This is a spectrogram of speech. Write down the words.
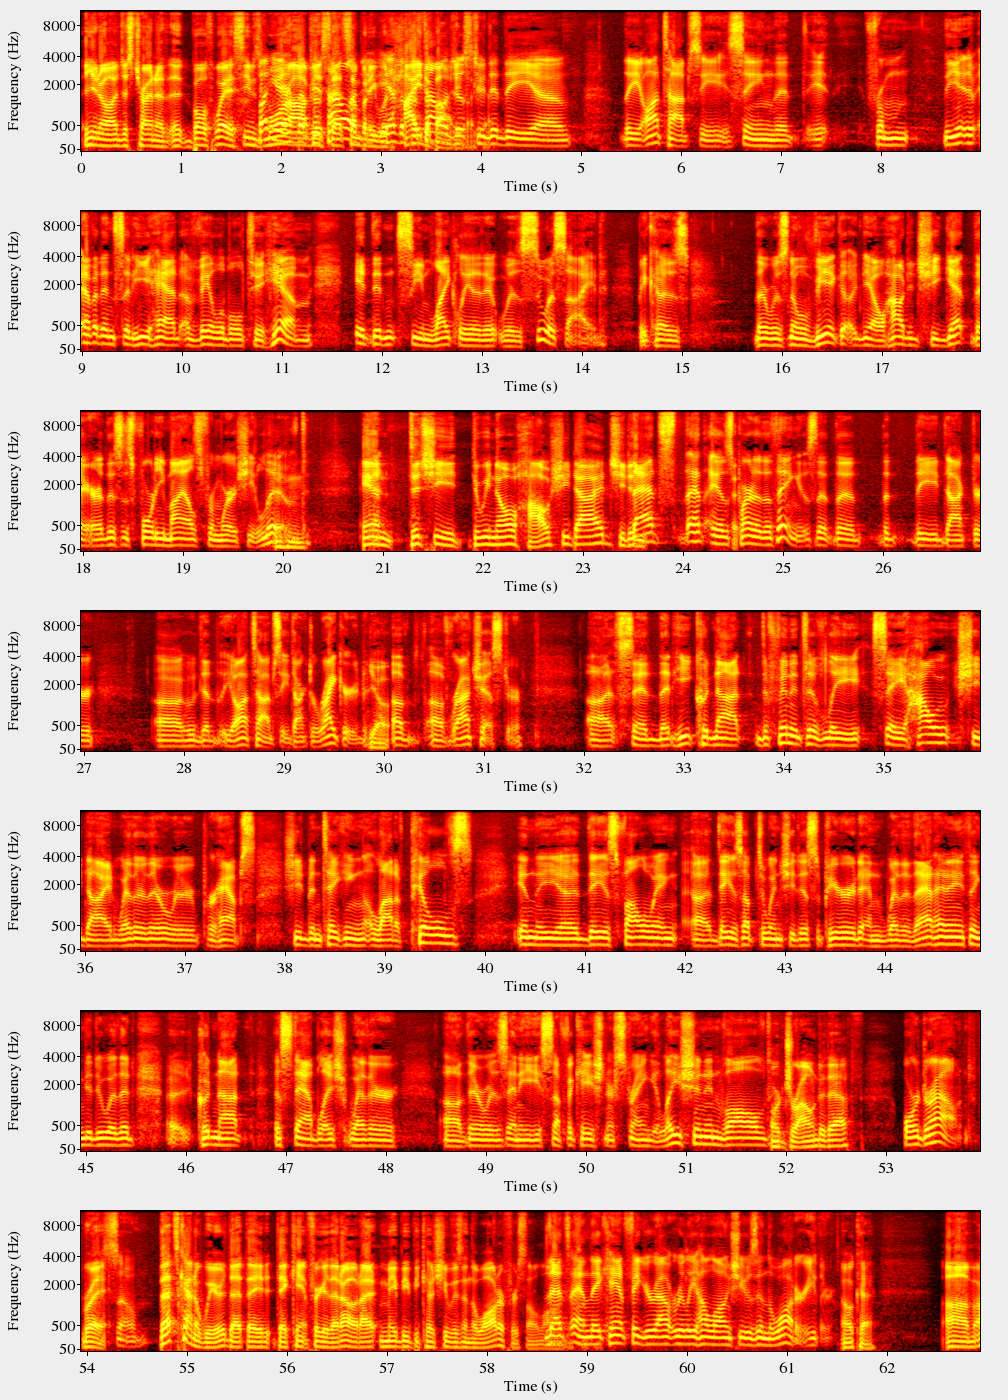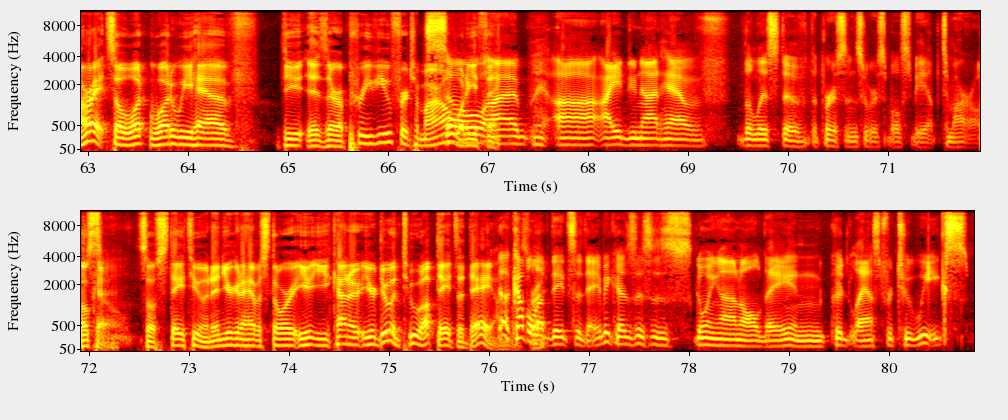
You know, I'm just trying to both ways. Seems But more the obvious that somebody would the hide a body. pathologist who did the uh, the autopsy, seeing that it, from the evidence that he had available to him, it didn't seem likely that it was suicide because there was no vehicle. You know, how did she get there? This is 40 miles from where she lived. And did she? Do we know how she died? She didn't. That's that is part of the thing is that the the the doctor uh, who did the autopsy, Dr. Reichard Yep. of of Rochester, uh, said that he could not definitively say how she died, whether there were perhaps she'd been taking a lot of pills in the uh, days following, uh, days up to when she disappeared, and whether that had anything to do with it. Uh, could not establish whether. Uh, there was any suffocation or strangulation involved, or drowned to death. or drowned. Right. So That's kind of weird that they they can't figure that out. I, maybe because she was in the water for so long. that's and they can't figure out really how long she was in the water either. okay. Um, all right. So what what do we have? Do you, is there a preview for tomorrow? So what do you think? uh, uh, I do not have the list of the persons who are supposed to be up tomorrow. Okay, So. so. stay tuned, and you're going to have a story. You, you kind of you're doing two updates a day. A this, couple right? updates a day because this is going on all day and could last for two weeks.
